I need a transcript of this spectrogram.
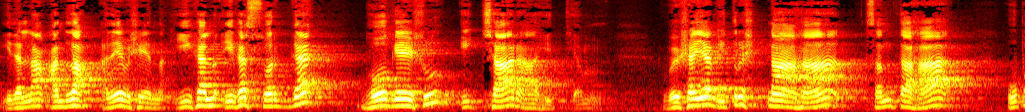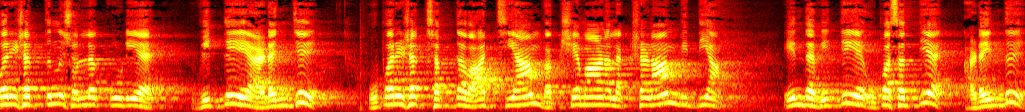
இதெல்லாம் அதுதான் அதே விஷயம்தான். இகல் இகஸ்வர்க போகேஷு இச்சா ராஹித்யம் விஷய வித்ருஷ்ணாக சந்தகா உபனிஷத்துன்னு சொல்லக்கூடிய வித்தியை அடைஞ்சு உபனிஷத் சப்த வாச்சியாம் வக்ஷியமான லக்ஷணாம் வித்யாம். இந்த வித்தியை உபசத்திய அடைந்து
